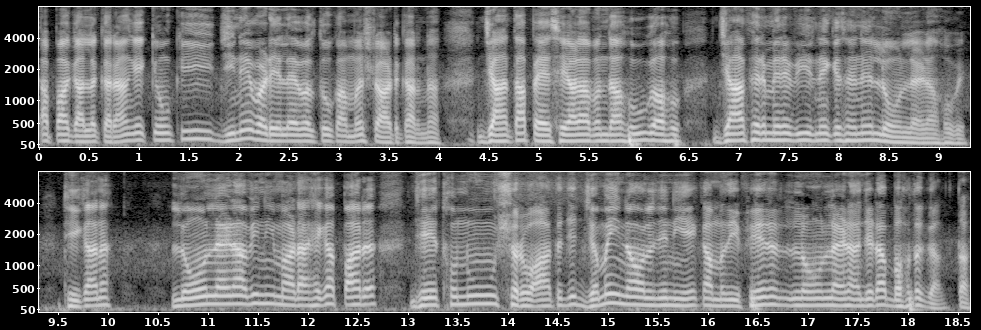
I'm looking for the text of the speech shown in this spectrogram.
ਆਪਾਂ ਗੱਲ ਕਰਾਂਗੇ, ਕਿਉਂਕਿ ਜਿਹਨੇ ਬੜੇ ਲੈਵਲ ਤੋਂ ਕੰਮ ਸਟਾਰਟ ਕਰਨਾ, ਜਾਂ ਤਾਂ ਪੈਸੇ ਵਾਲਾ ਬੰਦਾ ਹੋਊਗਾ ਉਹ, ਜਾਂ ਫਿਰ ਮੇਰੇ ਵੀਰ ਨੇ ਕਿਸੇ ਨੇ ਲੋਨ ਲੈਣਾ ਹੋਵੇ, ਠੀਕ ਆ ਨਾ? ਲੋਨ ਲੈਣਾ ਵੀ ਨਹੀਂ ਮਾੜਾ ਹੈਗਾ, ਪਰ ਜੇ ਤੁਹਾਨੂੰ ਸ਼ੁਰੂਆਤ 'ਚ ਜਮਾ ਹੀ ਨੌਲੇਜ ਨਹੀਂ ਇਹ ਕੰਮ ਦੀ, ਫਿਰ ਲੋਨ ਲੈਣਾ ਜਿਹੜਾ ਬਹੁਤ ਗਲਤ ਆ।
